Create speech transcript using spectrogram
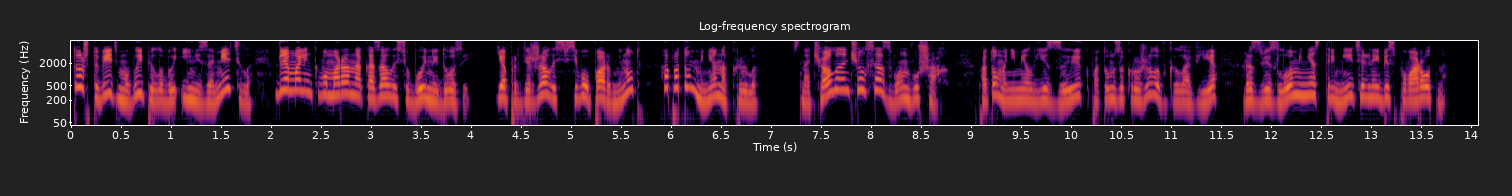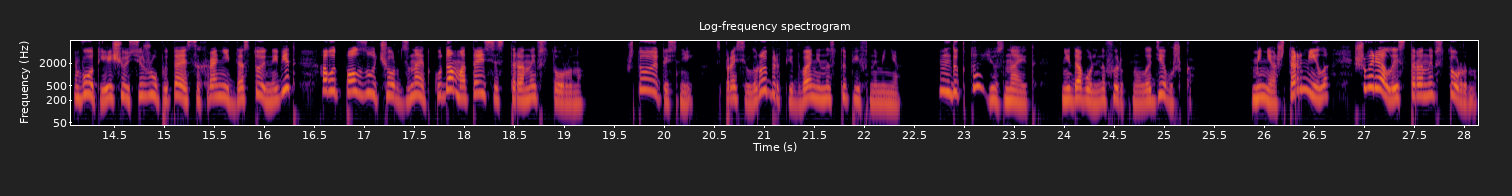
То, что ведьма выпила бы и не заметила, для маленького марана оказалось убойной дозой. Я продержалась всего пару минут, а потом меня накрыло. Сначала начался звон в ушах, потом онемел язык, потом закружило в голове, развезло меня стремительно и бесповоротно. Вот я еще сижу, пытаясь сохранить достойный вид, а вот ползу черт знает куда, мотаясь из стороны в сторону. «Что это с ней?» — спросил Роберт, едва не наступив на меня. «Да кто ее знает?» — недовольно фыркнула девушка. Меня штормило, швыряло из стороны в сторону.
